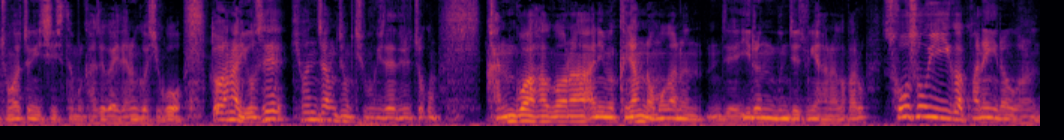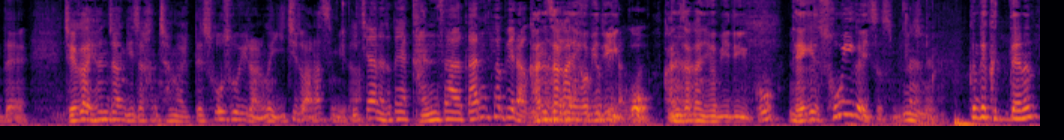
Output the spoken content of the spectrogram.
종합적인 시스템을 가져가야 되는 것이고 또 하나 요새 현장 정치부 기자들이 조금 간과하거나 아니면 그냥 넘어가는 이제 이런 문제 중에 하나가 바로 소소위가 관행이라고 하는데 제가 현장 기자 한참 할 때 소소위라는 건 있지도 않았습니다. 있지 않아도 그냥 간사간 협의라고. 간사간. 협의도 협의라고. 있고 간사간 협의도 있고 대개 소위가 있었습니다. 네, 소위. 네. 근데 그때는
